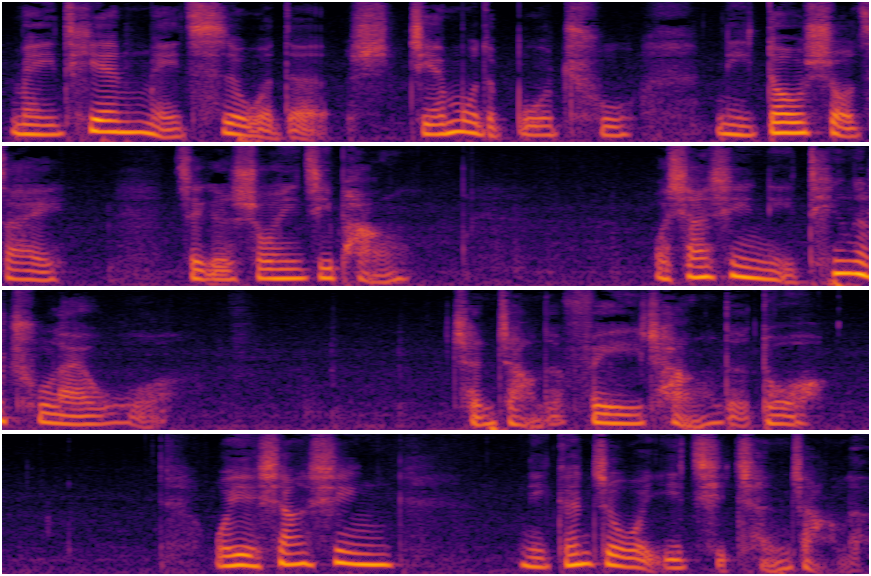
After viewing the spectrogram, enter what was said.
每天每次我的节目的播出，你都守在这个收音机旁，我相信你听得出来，我成长的非常的多。我也相信你跟着我一起成长了。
